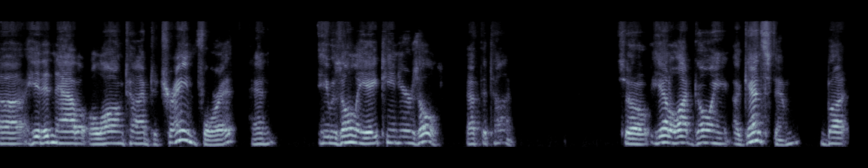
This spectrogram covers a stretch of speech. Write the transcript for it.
Uh, he didn't have a long time to train for it, and he was only 18 years old at the time. So he had a lot going against him, but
